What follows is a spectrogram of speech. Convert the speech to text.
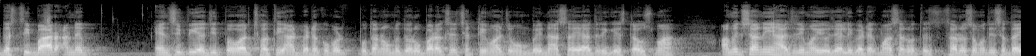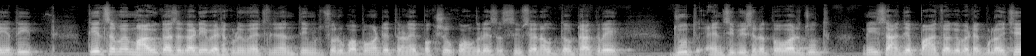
દસથી બાર અને એનસીપી અજીત પવાર છથી આઠ બેઠકો પર પોતાના ઉમેદવારો ઊભા રાખશે. છઠ્ઠી માર્ચે મુંબઈના સહ્યાદ્રી ગેસ્ટ હાઉસમાં અમિત શાહની હાજરીમાં યોજાયેલી બેઠકમાં સર્વસંમતિ સધાઈ હતી. તે જ સમયે મહાવિકાસ અઘાડીએ બેઠકોની વહેંચણીને અંતિમ સ્વરૂપ આપવા માટે ત્રણેય પક્ષો, કોંગ્રેસ, શિવસેના, ઉદ્ધવ ઠાકરે, જૂથ, એનસીપી, શરદ પવાર જૂથની સાંજે પાંચ વાગે બેઠક બોલાવી છે.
